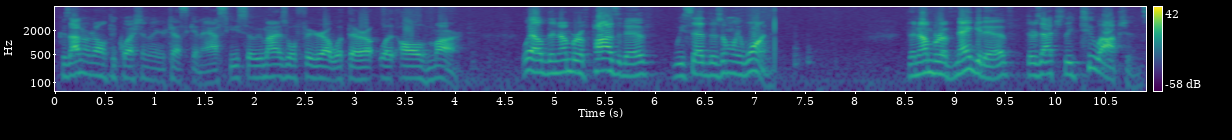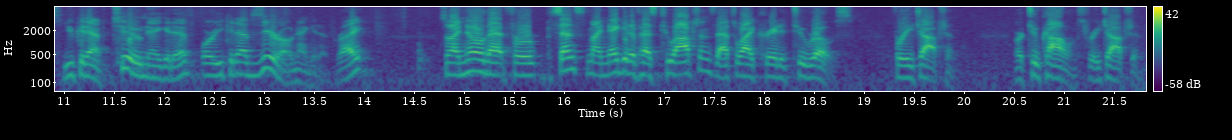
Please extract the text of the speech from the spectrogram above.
Because I don't know what the question on your test is going to ask you, so we might as well figure out what, what all of them are. Well, the number of positive, we said there's only one the number of negative, there's actually two options. You could have two negative, or you could have zero negative, right? So I know that for since my negative has two options, that's why I created two rows for each option, or two columns for each option.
